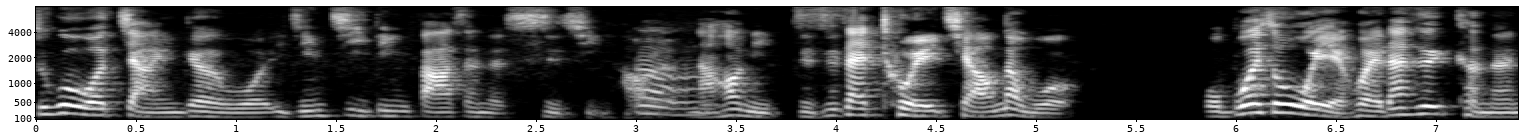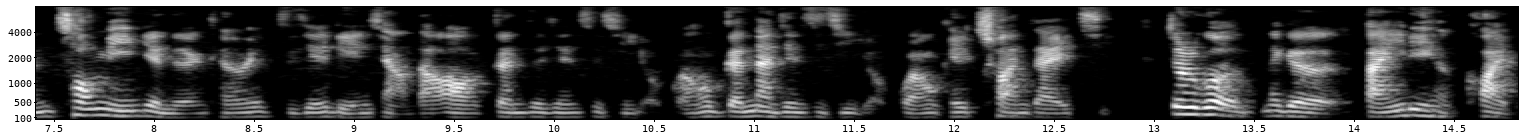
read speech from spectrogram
如果我讲一个我已经既定发生的事情好了，嗯然后你只是在推敲，那我我不会说我也会，但是可能聪明一点的人可能会直接联想到哦，跟这件事情有关，或跟那件事情有关，我可以串在一起。就如果那个反应力很快的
